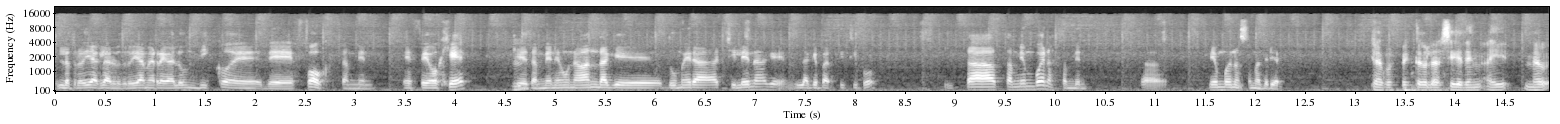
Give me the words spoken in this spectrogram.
el otro día, claro, el otro día me regaló un disco de, de Fog también, FOG, que Mm. también es una banda que dumera chilena que en la que participó. Y está también buenas también. Está bien bueno ese material. Ya, pues espectacular. Así que ten- ahí me-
